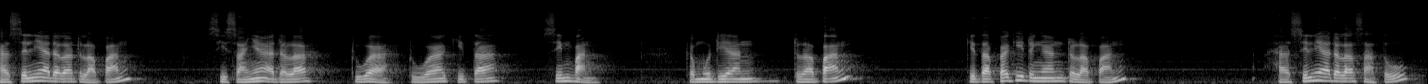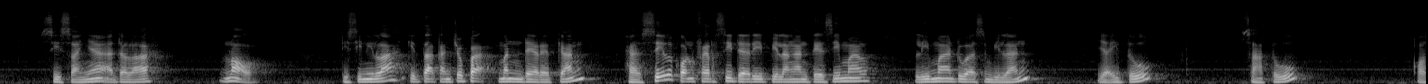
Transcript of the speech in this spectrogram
Hasilnya adalah 8. Sisanya adalah 2. 2 kita simpan. Kemudian 8 kita bagi dengan 8. Hasilnya adalah 1, sisanya adalah 0. Di sinilah kita akan coba menderetkan hasil konversi dari bilangan desimal 529 yaitu 1, 0, 2,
